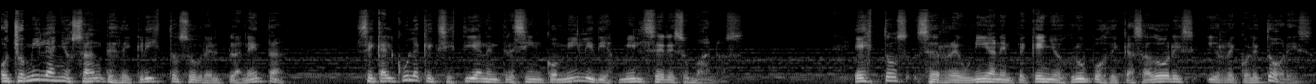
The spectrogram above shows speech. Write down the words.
Ocho mil años antes de Cristo sobre el planeta, se calcula que existían entre 5.000 y 10.000 seres humanos. Estos se reunían en pequeños grupos de cazadores y recolectores.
